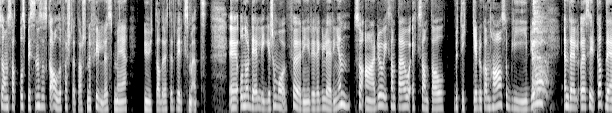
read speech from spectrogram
sånn satt på spissen så skal alle førsteetasjene fylles med utadrettet virksomhet. Eh, og når det ligger som føringer i reguleringen, så er det jo, sant, det er jo x antall butikker du kan ha, så blir det jo en del Og jeg sier ikke at det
